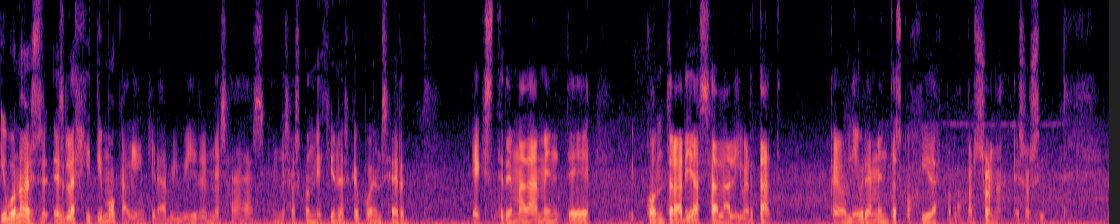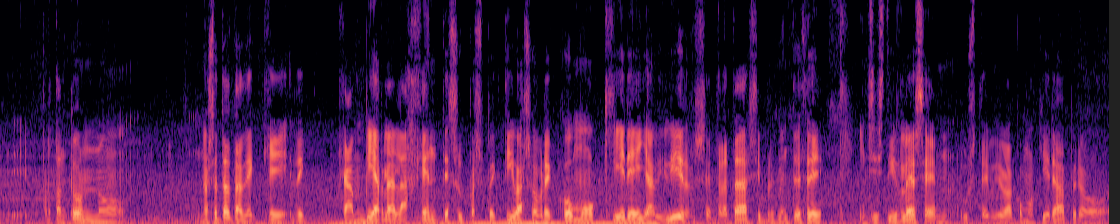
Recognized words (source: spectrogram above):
Y bueno, es, es legítimo que alguien quiera vivir en esas, en esas condiciones que pueden ser extremadamente contrarias a la libertad, pero libremente escogidas por la persona, eso sí. Por tanto, no, no se trata de, que, de cambiarle a la gente su perspectiva sobre cómo quiere ella vivir. Se trata simplemente de insistirles en usted viva como quiera, pero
